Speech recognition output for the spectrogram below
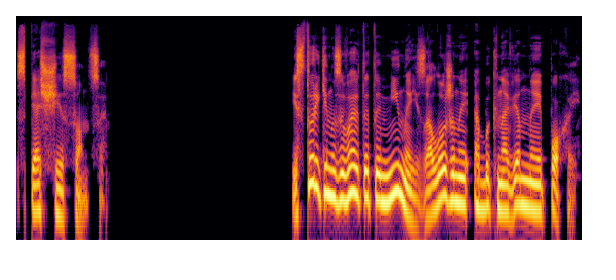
спящее солнце. Историки называют это миной, заложенной обыкновенной эпохой.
